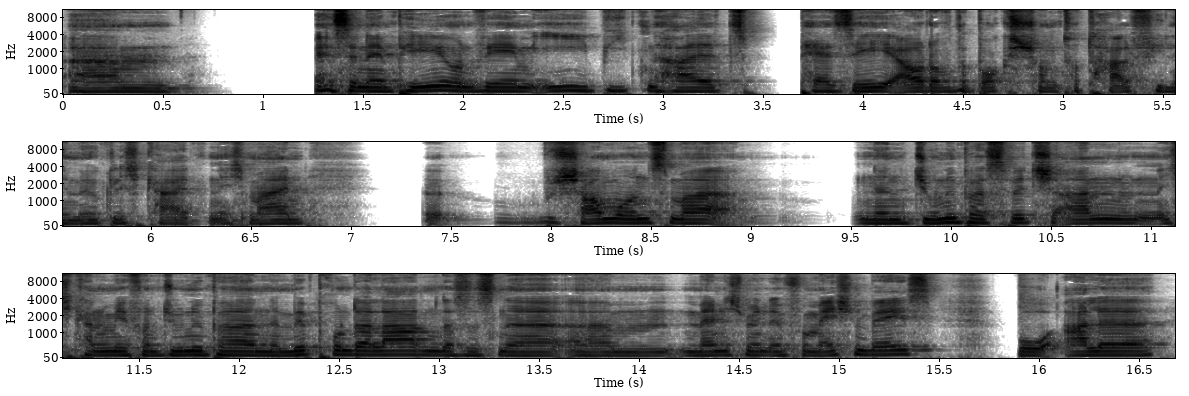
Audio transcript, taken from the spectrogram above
Ähm, SNMP und WMI bieten halt per se out of the box schon total viele Möglichkeiten. Ich meine, äh, schauen wir uns mal einen Juniper Switch an. Ich kann mir von Juniper eine MIP runterladen. Das ist eine ähm, Management Information Base, wo alle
